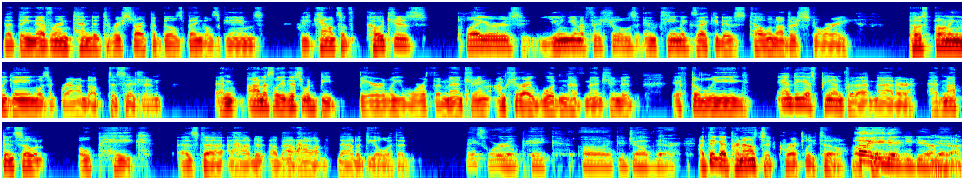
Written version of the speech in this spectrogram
that they never intended to restart the Bills Bengals games, the accounts of coaches, players, union officials, and team executives tell another story. Postponing the game was a ground up decision. And honestly, this would be barely worth a mention. I'm sure I wouldn't have mentioned it if the league and ESPN, for that matter, had not been so opaque as to how to about how how to deal with it. Nice word, opaque. Uh, good job there. I think I pronounced it correctly too. Okay. Oh, you did, you did. Yeah, yeah.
